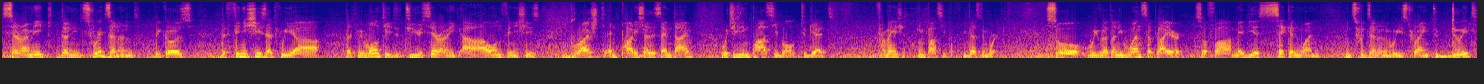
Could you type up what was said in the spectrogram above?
ceramic done in Switzerland because the finishes that we are that we wanted to use ceramic are our own finishes, brushed and polished at the same time, which is impossible to get from Asia. Impossible. It doesn't work. So we've got only one supplier so far, maybe a second one in Switzerland who is trying to do it,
